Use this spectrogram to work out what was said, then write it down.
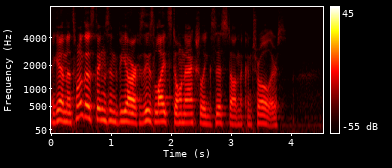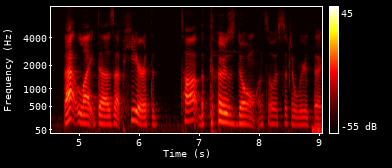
Again, that's one of those things in VR, because these lights don't actually exist on the controllers. That light does up here at the top, but those don't. And so it's such a weird thing.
